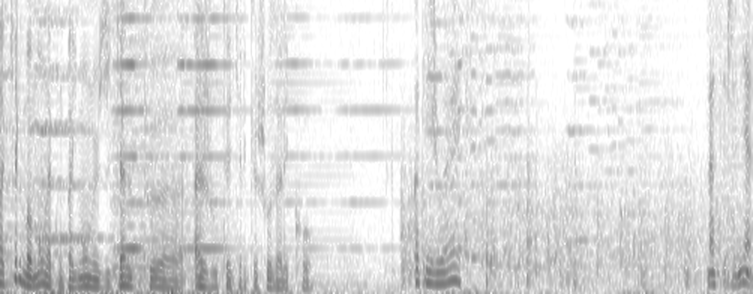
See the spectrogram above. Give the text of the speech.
Alors, à quel moment l'accompagnement musical peut euh, ajouter quelque chose à l'écho? Quand il joue avec. Là, c'est génial.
